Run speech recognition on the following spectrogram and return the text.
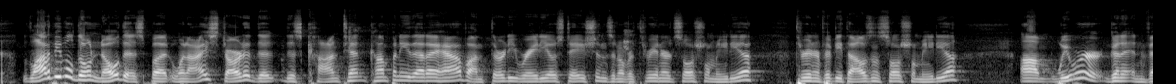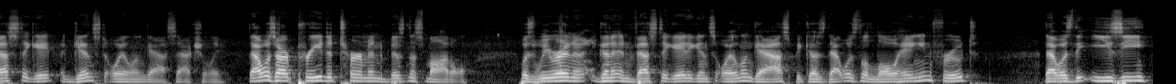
A lot of people don't know this, but when I started the, this content company that I have on 30 radio stations and over 300 social media, 350,000 social media, um, we were going to investigate against oil and gas. Actually, that was our predetermined business model. Was we were going to investigate against oil and gas because that was the low hanging fruit. That was the easy.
